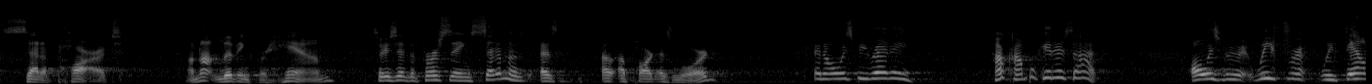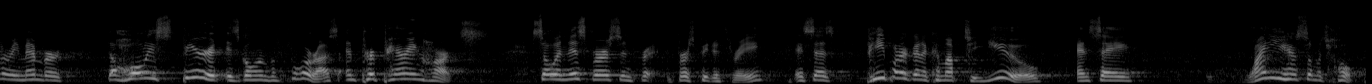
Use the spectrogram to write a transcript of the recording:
set apart. I'm not living for him. So he said the first thing, set him as, as apart as Lord and always be ready. How complicated is that? Always be ready. We, for, we fail to remember the Holy Spirit is going before us and preparing hearts. So in this verse in 1 Peter 3, it says, People are going to come up to you and say, Why do you have so much hope?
